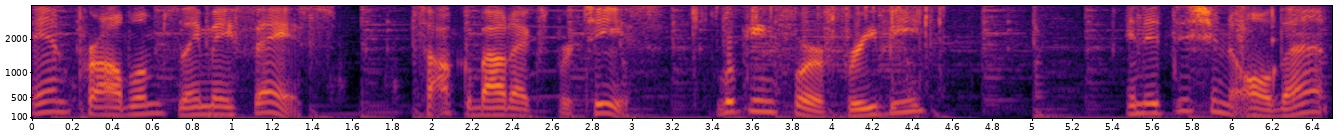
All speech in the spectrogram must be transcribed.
and problems they may face. Talk about expertise. Looking for a freebie? In addition to all that,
